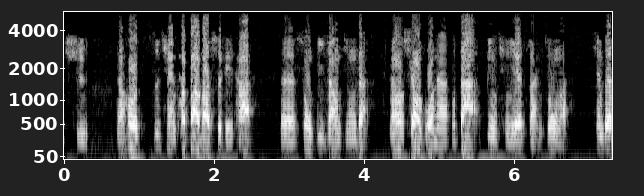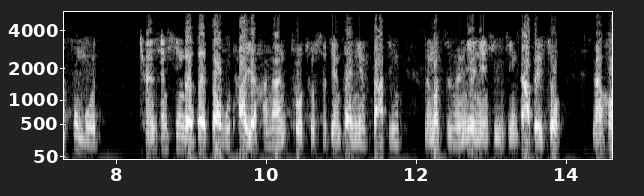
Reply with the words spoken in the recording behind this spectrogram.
曲。然后之前他爸爸是给他呃送地藏经的，然后效果呢不大，病情也转重了。现在父母全身心的在照顾他，也很难抽出时间再念大经，那么只能念念心经大悲咒。然后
